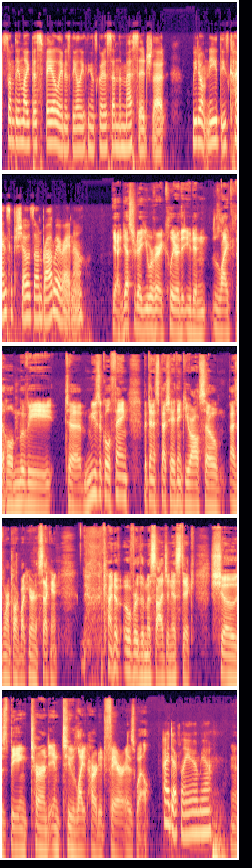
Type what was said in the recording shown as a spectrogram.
something like this failing is the only thing that's going to send the message that we don't need these kinds of shows on Broadway right now. Yeah, yesterday you were very clear that you didn't like the whole movie to musical thing, but then especially I think you're also, as we're going to talk about here in a second, kind of over the misogynistic shows being turned into lighthearted fare as well. I definitely am, yeah. Yeah.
